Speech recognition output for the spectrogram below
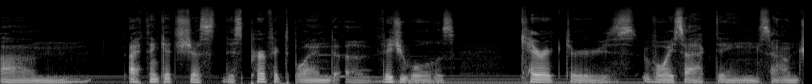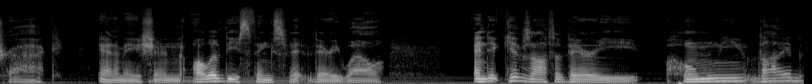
Um, I think it's just this perfect blend of visuals, characters, voice acting, soundtrack, animation. All of these things fit very well. And it gives off a very homely vibe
